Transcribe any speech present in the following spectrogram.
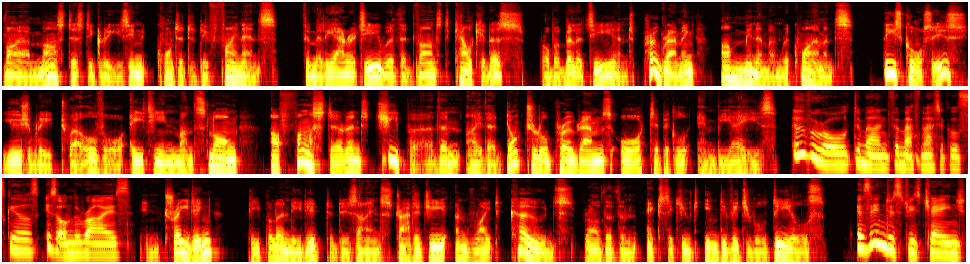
via master's degrees in quantitative finance. Familiarity with advanced calculus, probability, and programming are minimum requirements. These courses, usually 12 or 18 months long, are faster and cheaper than either doctoral programs or typical MBAs. Overall, demand for mathematical skills is on the rise. In trading, People are needed to design strategy and write codes rather than execute individual deals. As industries change,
